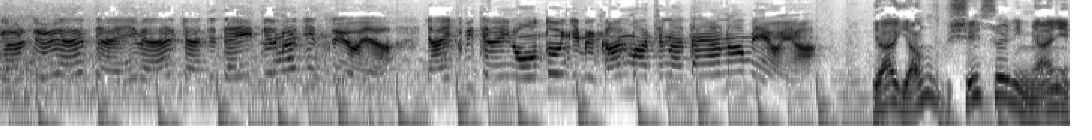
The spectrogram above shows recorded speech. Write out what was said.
gördüğü her şeyi ve herkesi değiştirmek istiyor ya. Ya hiçbir şeyin olduğu gibi kan maçına dayanamıyor ya. Ya yalnız bir şey söyleyeyim yani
